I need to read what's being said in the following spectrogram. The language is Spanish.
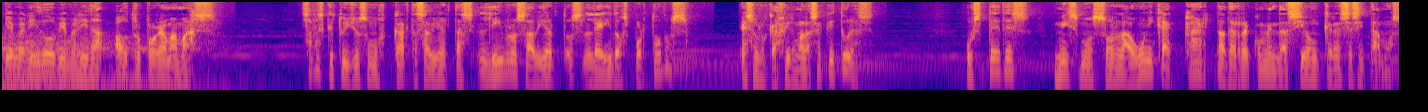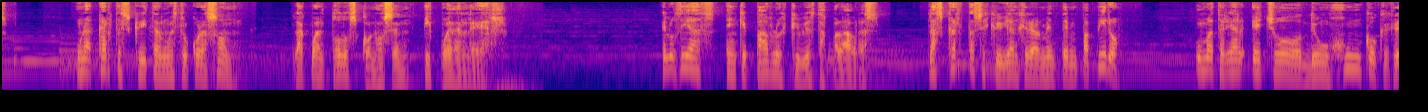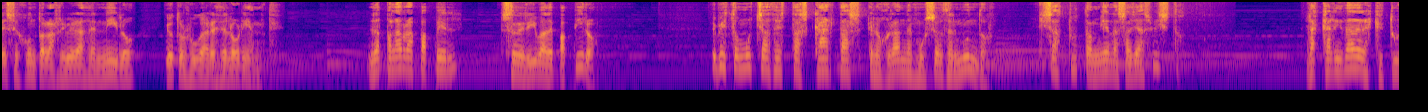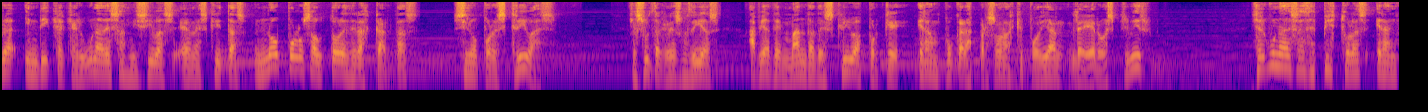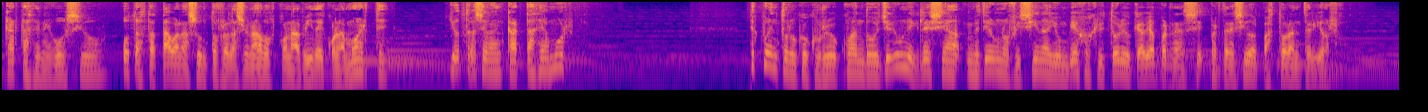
Bienvenido, bienvenida a otro programa más. ¿Sabes que tú y yo somos cartas abiertas, libros abiertos, leídos por todos? Eso es lo que afirman las escrituras. Ustedes mismos son la única carta de recomendación que necesitamos. Una carta escrita en nuestro corazón, la cual todos conocen y pueden leer. En los días en que Pablo escribió estas palabras, las cartas se escribían generalmente en papiro, un material hecho de un junco que crece junto a las riberas del Nilo y otros lugares del Oriente. La palabra papel se deriva de papiro. He visto muchas de estas cartas en los grandes museos del mundo. Quizás tú también las hayas visto. La calidad de la escritura indica que algunas de esas misivas eran escritas no por los autores de las cartas, sino por escribas. Resulta que en esos días había demanda de escribas porque eran pocas las personas que podían leer o escribir. Algunas de esas epístolas eran cartas de negocio, otras trataban asuntos relacionados con la vida y con la muerte, y otras eran cartas de amor. Te cuento lo que ocurrió. Cuando llegué a una iglesia, me dieron una oficina y un viejo escritorio que había pertenecido al pastor anterior.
